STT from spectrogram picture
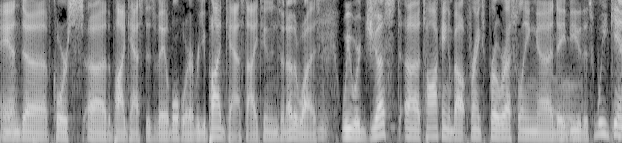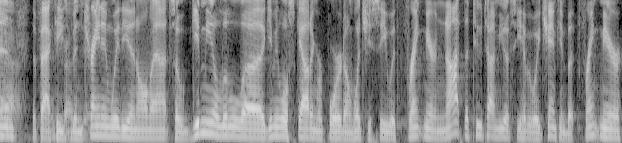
and uh, of course uh, the podcast is available wherever you podcast, iTunes and otherwise. Hmm. We were just uh, talking about Frank's pro wrestling uh, debut this weekend. Yeah. The fact he's been training with you and all that. So give me a little, uh, give me a little scouting report on what you see with Frank Mir, not the two-time UFC heavyweight champion, but Frank Mir,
